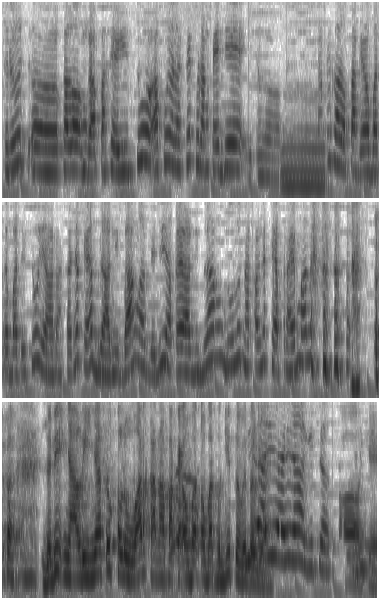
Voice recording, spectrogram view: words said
Terus uh, kalau nggak pakai itu aku rasanya kurang pede gitu loh. Hmm. Tapi kalau pakai obat-obat itu ya rasanya kayak berani banget. Jadi ya kayak dibilang dulu nakalnya kayak preman. Jadi nyalinya tuh keluar karena pakai obat-obat begitu betul iya, ya? Iya iya gitu. Jadi okay,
